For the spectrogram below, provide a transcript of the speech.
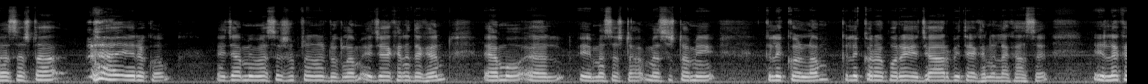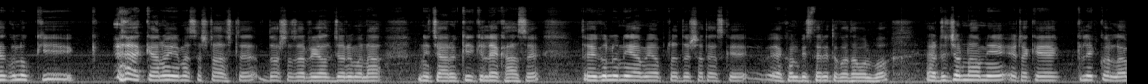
মেসেজটা এরকম। এই যে আমি মেসেজ অপশনে ঢুকলাম, এই যে এখানে দেখেন এমওএল এই মেসেজটা মেসেজটা আমি ক্লিক করলাম। ক্লিক করার পরে এই যে আরবিতে এখানে লেখা আছে। এই লেখাগুলো কি কেন এই মেসেজটা আসছে? দশ হাজার রিয়াল জরিমানা নিচে আরও কী কী লেখা আছে? তো এগুলো নিয়ে আমি আপনাদের সাথে আজকে এখন বিস্তারিত কথা বলব। এর জন্য আমি এটাকে ক্লিক করলাম।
